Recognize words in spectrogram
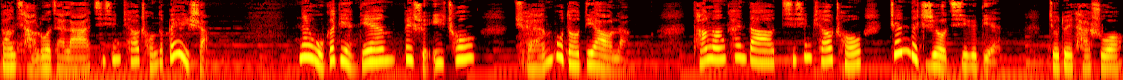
刚巧落在了七星瓢虫的背上，那五个点点被水一冲，全部都掉了。螳螂看到七星瓢虫真的只有七个点，就对他说：“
